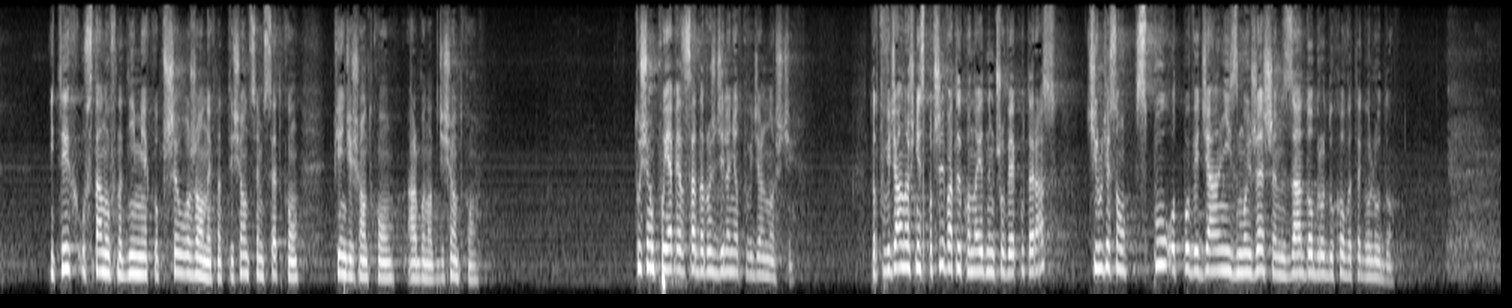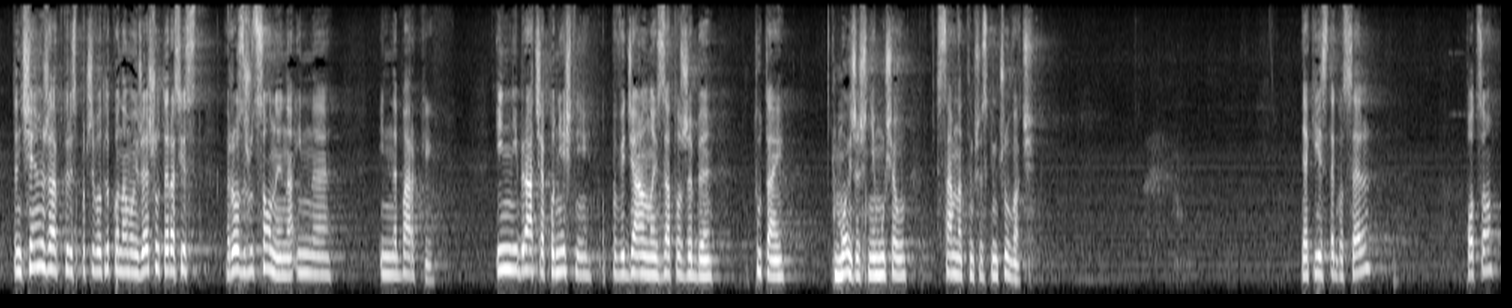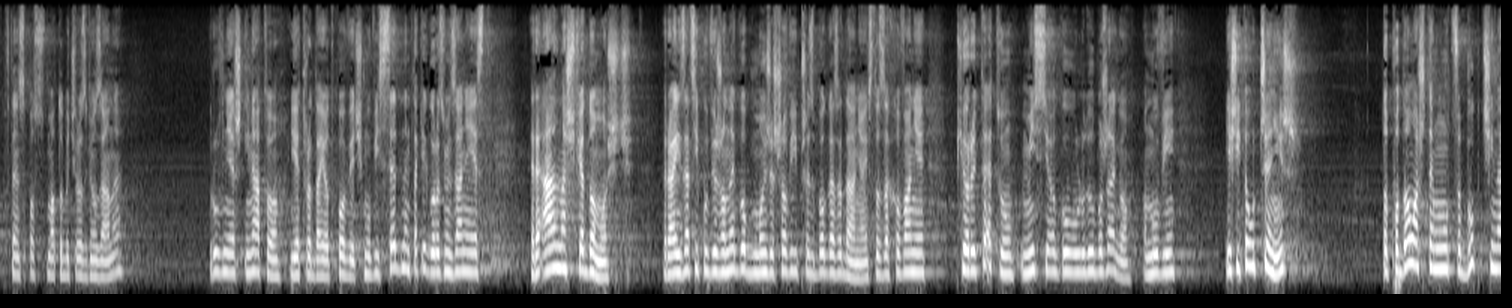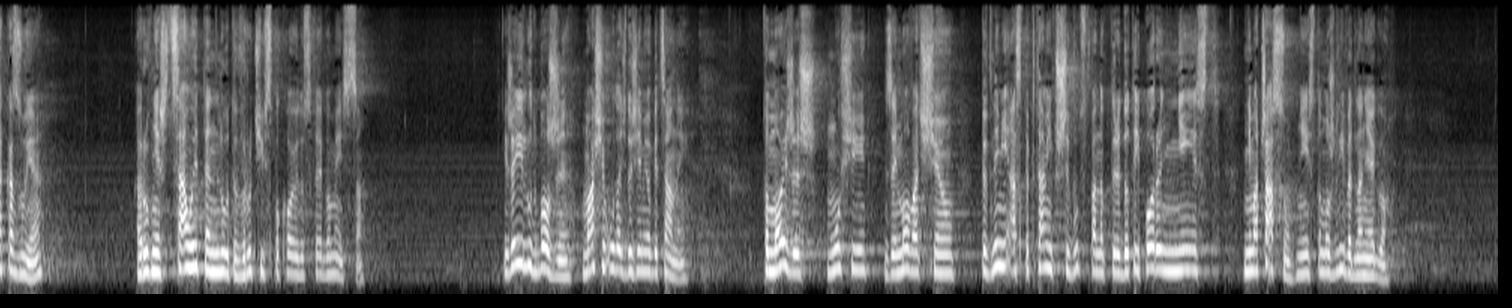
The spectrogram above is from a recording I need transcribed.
i tych ustanów nad nimi jako przełożonych nad tysiącem, setką, pięćdziesiątką albo nad dziesiątką. Tu się pojawia zasada rozdzielenia odpowiedzialności. Ta odpowiedzialność nie spoczywa tylko na jednym człowieku teraz. Ci ludzie są współodpowiedzialni z Mojżeszem za dobro duchowe tego ludu. Ten ciężar, który spoczywał tylko na Mojżeszu, teraz jest rozrzucony na inne, inne barki. Inni bracia ponieśli odpowiedzialność za to, żeby tutaj Mojżesz nie musiał sam nad tym wszystkim czuwać. Jaki jest tego cel? Po co w ten sposób ma to być rozwiązane? Również i na to Jetro daje odpowiedź. Mówi, sednem takiego rozwiązania jest realna świadomość realizacji powierzonego Mojżeszowi przez Boga zadania. Jest to zachowanie priorytetu misji ogółu ludu Bożego. On mówi, jeśli to uczynisz, to podołasz temu, co Bóg ci nakazuje, a również cały ten lud wróci w spokoju do swojego miejsca. Jeżeli lud Boży ma się udać do ziemi obiecanej, to Mojżesz musi zajmować się pewnymi aspektami przywództwa, na które do tej pory nie, jest, nie ma czasu, nie jest to możliwe dla niego.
